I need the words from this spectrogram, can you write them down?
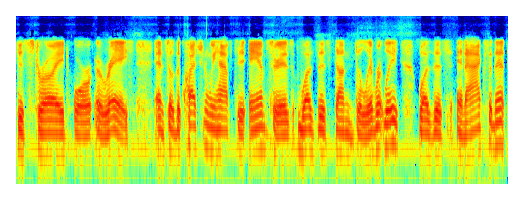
destroyed or erased. And so the question we have to answer is was this done deliberately? Was this an accident?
